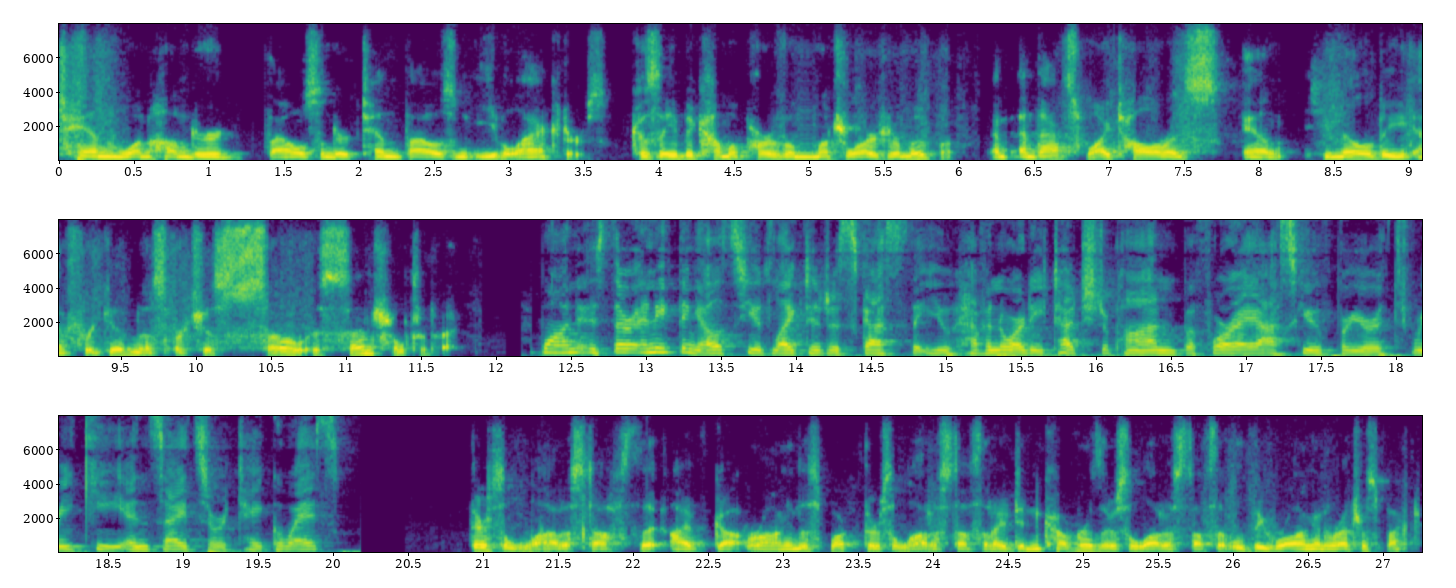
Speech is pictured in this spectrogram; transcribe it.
10, 100,000 or 10,000 evil actors because they become a part of a much larger movement. And, and that's why tolerance and humility and forgiveness are just so essential today. Juan, is there anything else you'd like to discuss that you haven't already touched upon before I ask you for your three key insights or takeaways? there's a lot of stuff that I've got wrong in this book. There's a lot of stuff that I didn't cover. There's a lot of stuff that will be wrong in retrospect.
